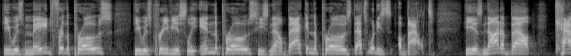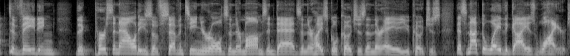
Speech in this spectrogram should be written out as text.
He was made for the pros. He was previously in the pros. He's now back in the pros. That's what he's about. He is not about captivating the personalities of 17 year olds and their moms and dads and their high school coaches and their AAU coaches. That's not the way the guy is wired.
